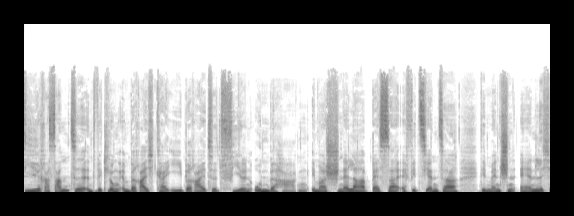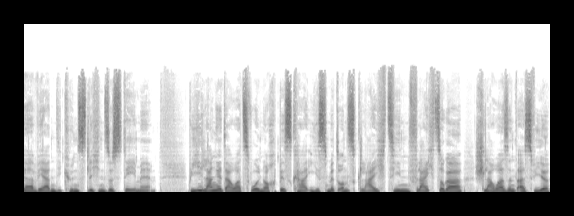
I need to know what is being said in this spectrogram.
Die rasante Entwicklung im Bereich KI bereitet vielen Unbehagen. Immer schneller, besser, effizienter, dem Menschen ähnlicher werden die künstlichen Systeme. Wie lange dauert es wohl noch, bis KIs mit uns gleichziehen, vielleicht sogar schlauer sind als wir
